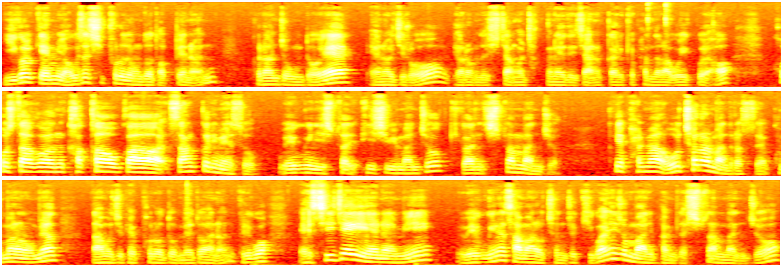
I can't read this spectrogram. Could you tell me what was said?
이걸 깨면 여기서 10% 정도 더 빼는 그런 정도의 에너지로 여러분들 시장을 접근해야 되지 않을까 이렇게 판단하고 있고요. 코스닥은 카카오가 쌍끌이 매수, 외국인 24, 22만 주, 기관 13만 주, 그게 8만 5천 원을 만들었어요. 9만 원 오면 나머지 100%도 매도하는. 그리고 SCJNM이 외국인은 4만 5천 주, 기관이 좀 많이 팝니다. 13만 주.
